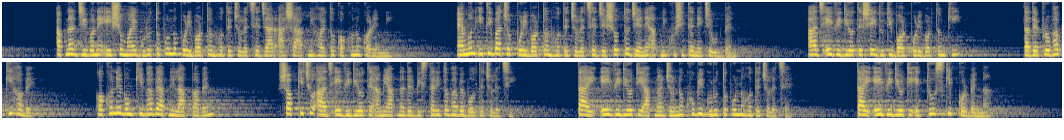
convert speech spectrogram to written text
আপনার জীবনে এই সময়ে গুরুত্বপূর্ণ পরিবর্তন হতে চলেছে যার আশা আপনি হয়তো কখনো করেননি। এমন ইতিবাচক পরিবর্তন হতে চলেছে যে সত্য জেনে আপনি খুশিতে নেচে উঠবেন। আজ এই ভিডিওতে সেই দুটি বড় পরিবর্তন কি? তাদের প্রভাব কি হবে? কখন এবং কীভাবে আপনি লাভ পাবেন? সবকিছু আজ এই ভিডিওতে আমি আপনাদের বিস্তারিতভাবে বলতে চলেছি। তাই এই ভিডিওটি আপনার জন্য খুবই গুরুত্বপূর্ণ হতে চলেছে। তাই এই ভিডিওটি একটু স্কিপ করবেন না।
